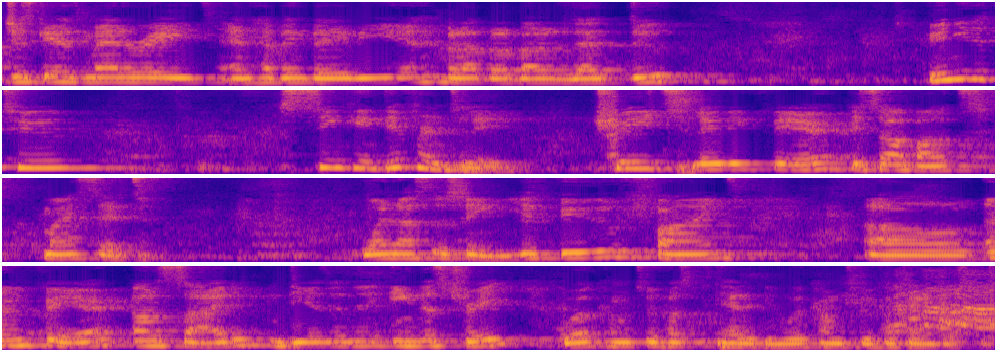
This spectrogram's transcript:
just get married and having baby and blah blah blah that do. You need to thinking differently. Treat lady fair. It's all about mindset. One last thing: if you find uh, unfair outside the other industry, welcome to hospitality. Welcome to hotel industry.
